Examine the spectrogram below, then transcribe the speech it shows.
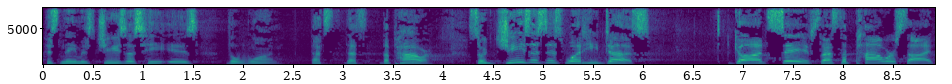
His name is Jesus. He is the one. That's, that's the power. So Jesus is what he does. God saves. That's the power side.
